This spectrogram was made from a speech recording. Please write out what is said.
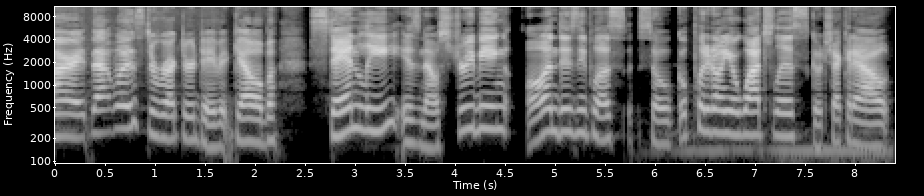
All right, that was director David Gelb. Stan Lee is now streaming on Disney Plus, so go put it on your watch list, go check it out.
